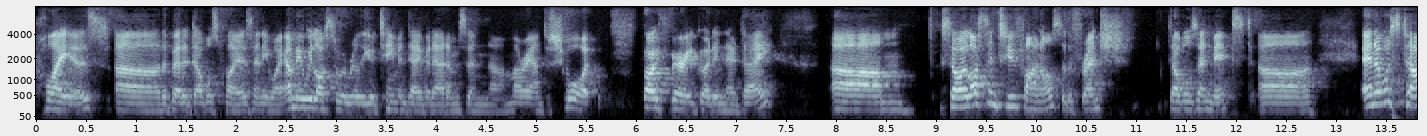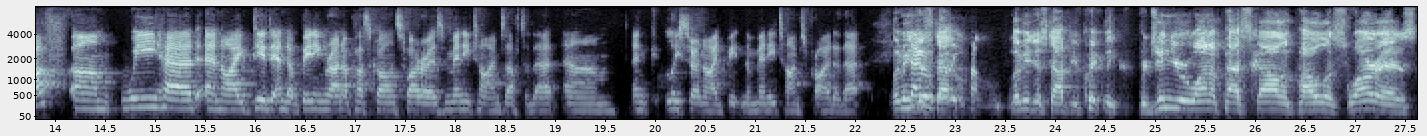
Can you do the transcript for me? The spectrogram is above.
players, uh, the better doubles players anyway. I mean, we lost to a really good team in David Adams and uh, Mariaan de Swardt, both very good in their day. Um, so I lost in two finals, so the French doubles and mixed. Uh, and it was tough. Um, we had, and I did end up beating Ruano Pascual and Suarez many times after that. Um, and Lisa and I had beaten them many times prior to that. Let me just stop, really let me just stop you quickly. Virginia Ruano Pascual and Paula Suarez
